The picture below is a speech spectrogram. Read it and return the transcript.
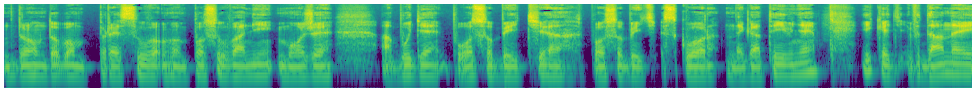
druhom dobom presú, posúvaní môže a bude pôsobiť, pôsobiť skôr negatívne, i keď v danej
